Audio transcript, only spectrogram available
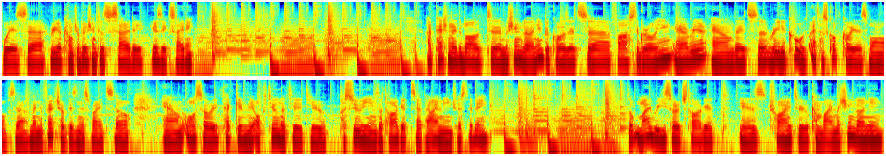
with uh, real contribution to society is exciting. I'm passionate about uh, machine learning because it's a fast growing area and it's uh, really cool. Copco is one of the manufacturer business, right? So, and also it gives me opportunity to pursuing the targets that I'm interested in. So my research target is try to combine machine learning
